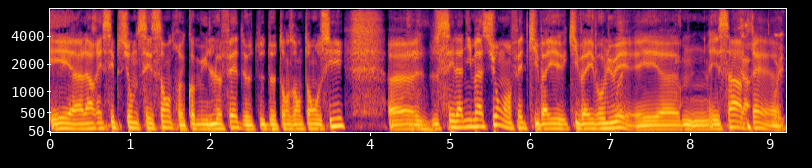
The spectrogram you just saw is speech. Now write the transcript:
et à la réception de ses centres, comme il le fait de, de, de temps en temps aussi. Euh, C'est l'animation en fait qui va qui va évoluer et, euh, et ça après. oui.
